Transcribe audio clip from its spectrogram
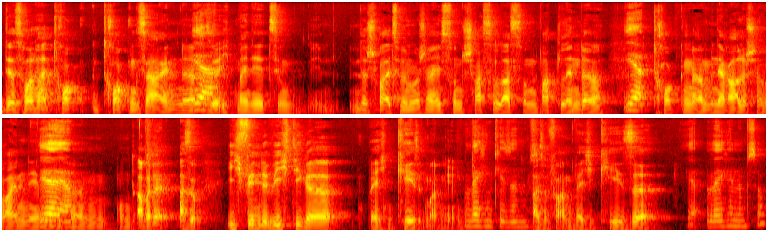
das soll halt trock, trocken sein. Ne? Ja. Also ich meine jetzt in, in der Schweiz würden wir wahrscheinlich so ein Chasselas, so ein Wattländer Ja. trockener mineralischer Wein nehmen. Ja, ja. Ähm, und, aber der, also ich finde wichtiger, welchen Käse man nimmt. Welchen Käse nimmst du? Also vor allem welche Käse. Ja, welche nimmst du?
